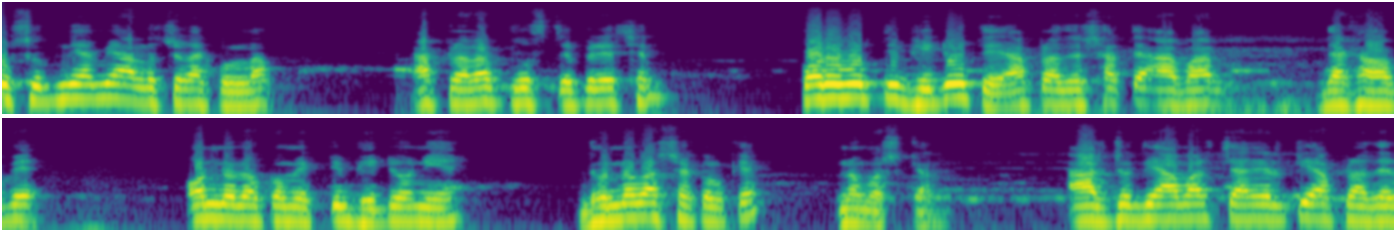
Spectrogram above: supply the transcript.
ওষুধ নিয়ে আমি আলোচনা করলাম, আপনারা বুঝতে পেরেছেন। পরবর্তী ভিডিওতে আপনাদের সাথে আবার দেখা হবে। অন্যরকম একটি ভিডিও নিয়ে। ধন্যবাদ সকলকে। নমস্কার। আর যদি আমার চ্যানেলটি আপনাদের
